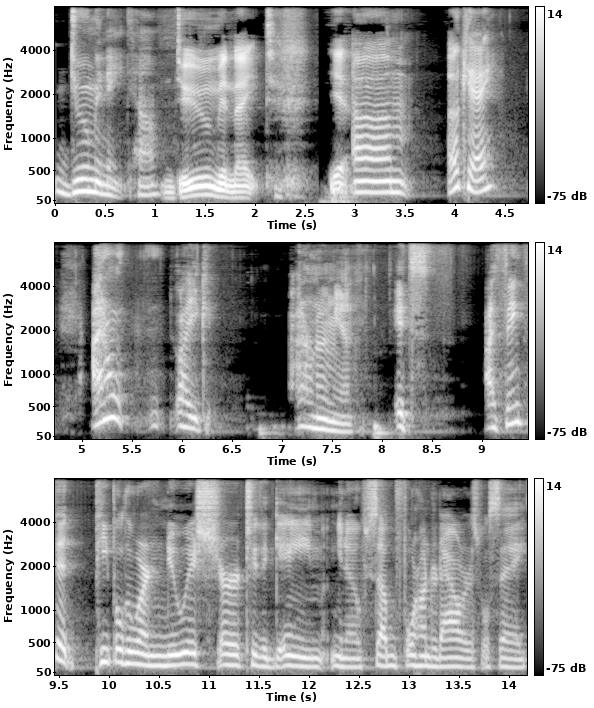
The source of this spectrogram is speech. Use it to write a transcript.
Doominate, huh? dominate. yeah. Um. Okay. I don't like. I don't know, man. It's. I think that people who are newisher to the game, you know, sub 400 hours, will say,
